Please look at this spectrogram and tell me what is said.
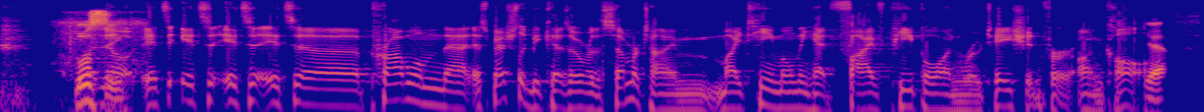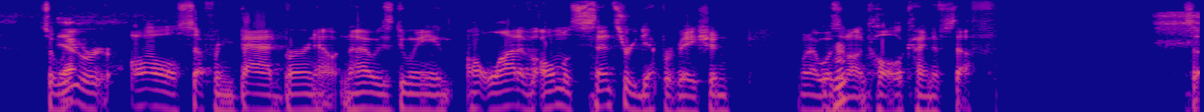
we'll see. No, it's it's it's it's a problem that especially because over the summertime my team only had five people on rotation for on call. Yeah. So Yeah. we were all suffering bad burnout, and I was doing a lot of almost sensory deprivation when I wasn't Mm-hmm. on call, kind of stuff. So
